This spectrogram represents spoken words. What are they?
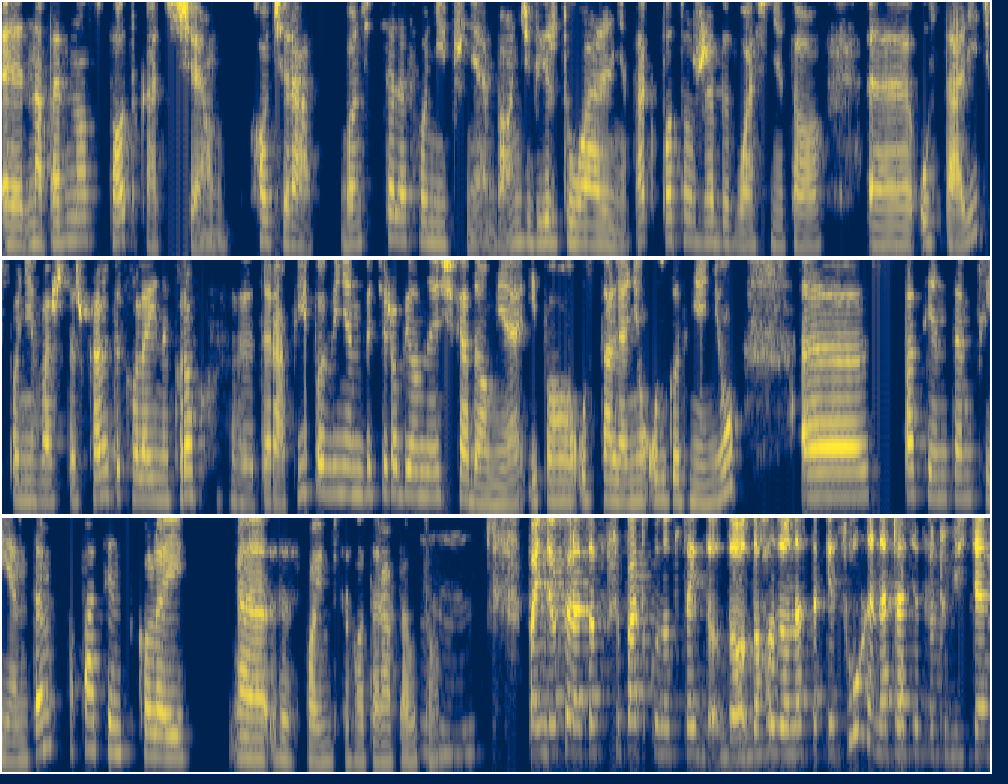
E, na pewno spotkać się choć raz, bądź telefonicznie, bądź wirtualnie, tak, po to, żeby właśnie to e, ustalić, ponieważ też każdy kolejny krok w terapii powinien być robiony świadomie i po ustaleniu, uzgodnieniu e, z pacjentem, klientem, a pacjent z kolei ze swoim psychoterapeutą. Mhm. Pani doktora, co w przypadku, no tutaj do, do, dochodzą nas takie słuchy na czacie, to oczywiście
